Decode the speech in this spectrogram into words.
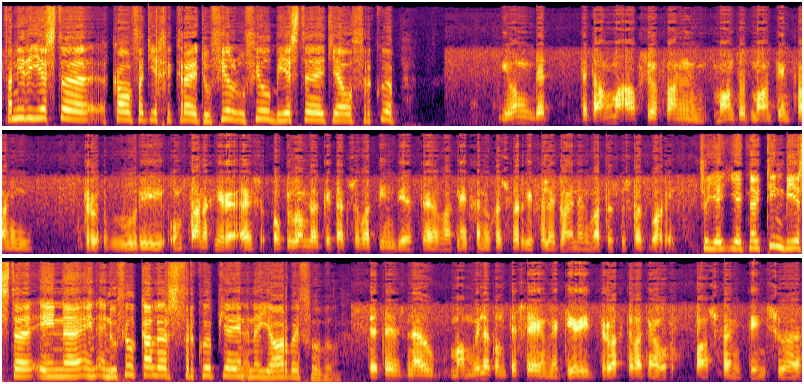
Van hierdie eerste kalf wat jy gekry het, hoeveel hoeveel beeste het jy al verkoop? Jong, dit dit hang maar af so van maand tot maand en van die hoe die omstandighede is. Op die oomblik het ek so wat 10 beeste wat net genoeg is vir die veldwyding wat ons beskikbaar het. So jy jy het nou 10 beeste en uh, en en hoeveel kalvers verkoop jy in, in 'n jaar byvoorbeeld? Dit is nou maar moeilik om te sê met hierdie droogte wat nou pas vind en so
